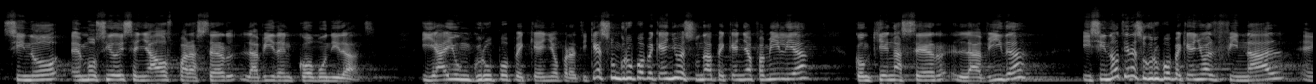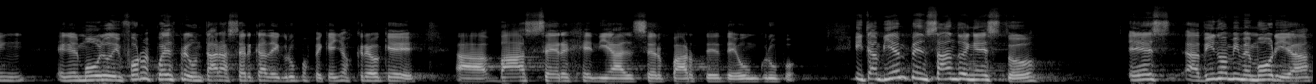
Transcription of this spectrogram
sino hemos sido diseñados para hacer la vida en comunidad. Y hay un grupo pequeño para ti. ¿Qué es un grupo pequeño? Es una pequeña familia con quien hacer la vida. Y si no tienes un grupo pequeño al final en, en el módulo de informes, puedes preguntar acerca de grupos pequeños. Creo que Ah, va a ser genial ser parte de un grupo. Y también pensando en esto, es, ah, vino a mi memoria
